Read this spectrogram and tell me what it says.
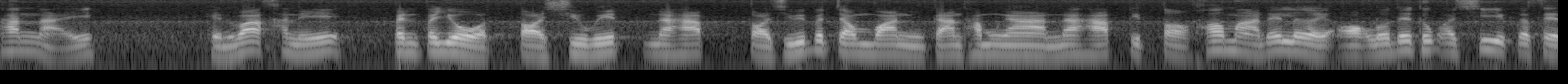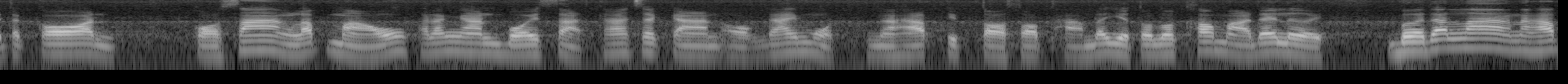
ท่านไหน เห็นว่าคันนี้เป็นประโยชน์ต่อชีวิตนะครับ ต่อชีวิตประจำวันการทำงานนะครับ ติดต่อเข้ามาได้เลยออกรถได้ทุกอาชีพเกษตรกร ก่อสร้างรับเหมา พนักงานบริษัทข้าราชการออกได้หมดนะครับ ติดต่อสอบถามรายละเอียดตัวรถเข้ามาได้เลย เบอร์ด้านล่างนะครับ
